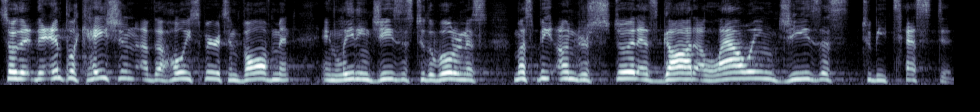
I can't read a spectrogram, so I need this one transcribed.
So, the, the implication of the Holy Spirit's involvement in leading Jesus to the wilderness must be understood as God allowing Jesus to be tested.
